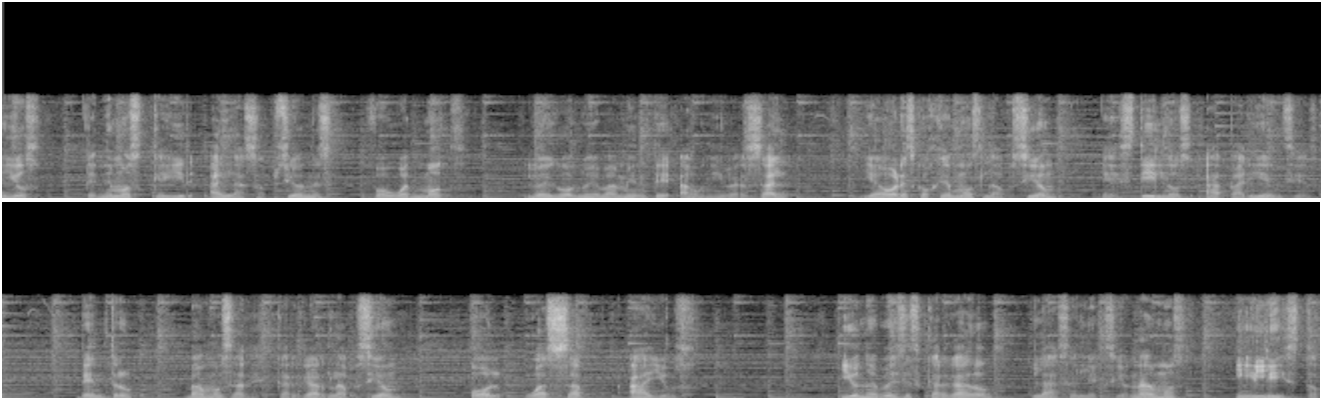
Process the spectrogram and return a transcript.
iOS, tenemos que ir a las opciones Forward Mode, luego nuevamente a Universal y ahora escogemos la opción Estilos Apariencias. Dentro vamos a descargar la opción All WhatsApp iOS. Y una vez descargado, la seleccionamos y listo.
